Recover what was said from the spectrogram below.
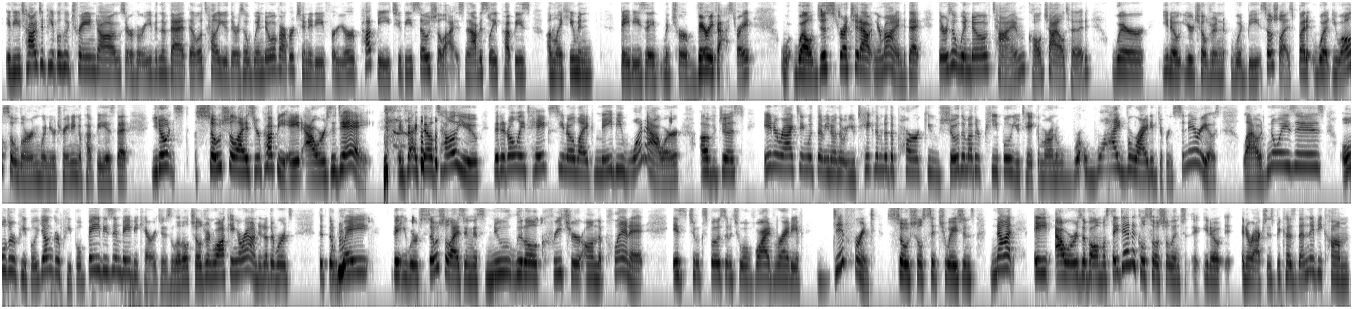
if you talk to people who train dogs or who are even the vet, they will tell you there's a window of opportunity for your puppy to be socialized. And obviously, puppies, unlike human babies, they mature very fast, right? well, just stretch it out in your mind that there's a window of time called childhood where you know your children would be socialized. But what you also learn when you're training a puppy is that you don't socialize your puppy 8 hours a day. In fact they'll tell you that it only takes you know like maybe 1 hour of just interacting with them you know you take them to the park you show them other people you take them around a wide variety of different scenarios. Loud noises older people younger people babies in baby carriages little children walking around. In other words that the mm-hmm. way that you were socializing this new little creature on the planet is to expose them to a wide variety of different social situations, not eight hours of almost identical social, in, you know, interactions, because then they become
